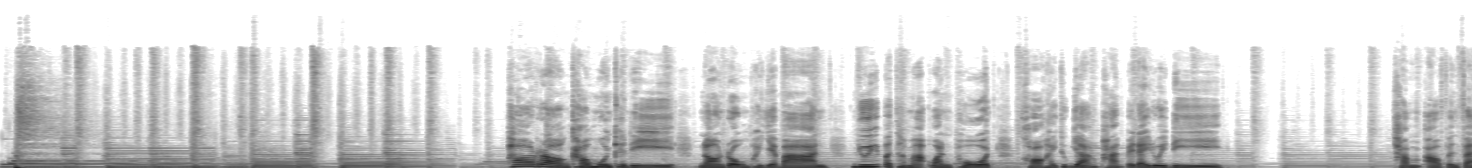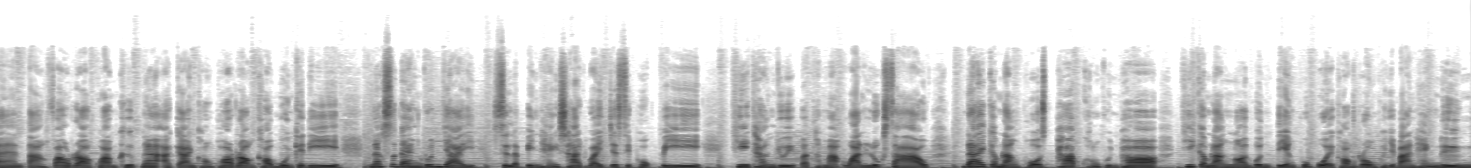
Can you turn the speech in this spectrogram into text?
พ่อรองเขามูลคดี นอนโรงพยาบาล ยุ้ยปฐมวันโพสต์ขอให้ทุกอย่างผ่านไปได้ด้วยดี ทำเอาแฟนๆ ต่างเฝ้ารอความคืบหน้าอาการของพ่อรองเขามูลคดี นักแสดงรุ่นใหญ่ ศิลปินแห่งชาติวัย 76 ปี ที่ทางยุ้ยปัทมวันลูกสาว ได้กำลังโพสต์ภาพของคุณพ่อ ที่กำลังนอนบนเตียงผู้ป่วยของโรงพยาบาลแห่งหนึ่ง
